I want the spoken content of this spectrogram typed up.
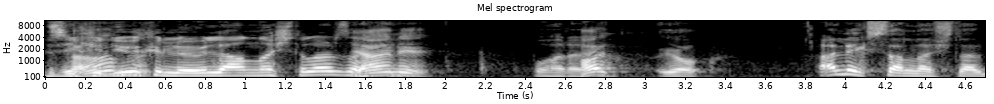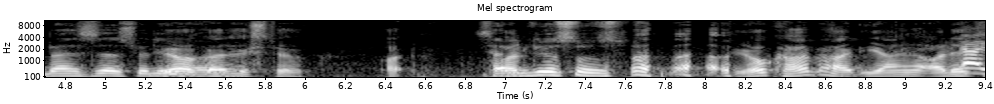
Zeki Tamam diyor mı? ki Löw'le anlaştılar zaten Yani bu arada. ha, yok. Alex anlaştılar ben size söyleyeyim. Yok abi. Alex de yok. A- Sen Al- biliyorsunuz. Yok abi yani Alex Ya,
